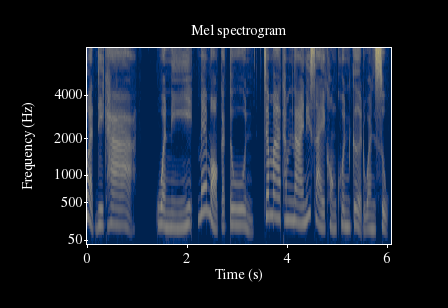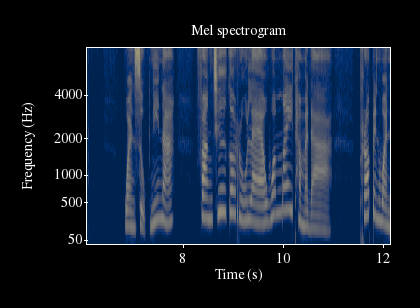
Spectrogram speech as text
วัสดีค่ะ วันนี้แม่หมอการ์ตูนจะมาทำนายนิสัยของคนเกิดวันศุกร์ วันศุกร์นี่นะ ฟังชื่อก็รู้แล้วว่าไม่ธรรมดา เพราะเป็นวัน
